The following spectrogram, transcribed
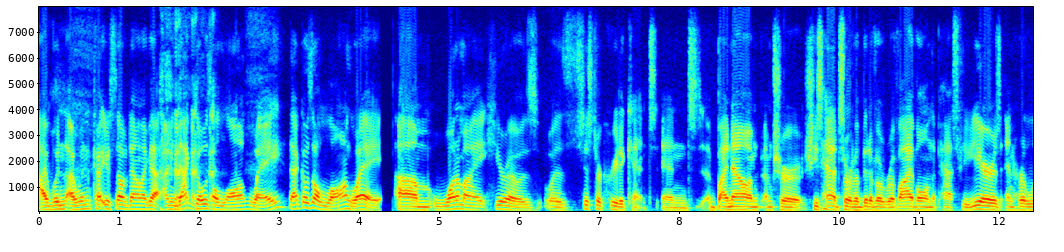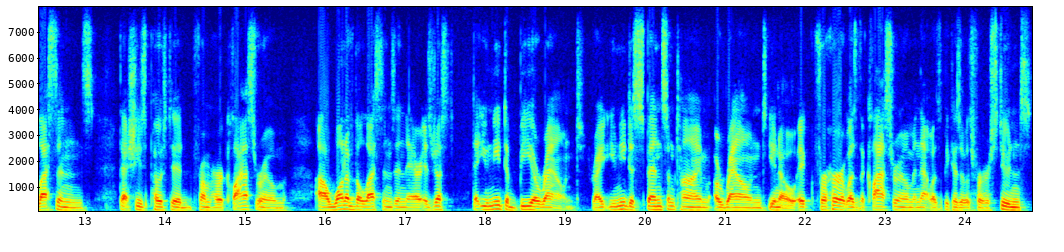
I wouldn't, I wouldn't cut yourself down like that. I mean, that goes a long way. That goes a long way. Um, one of my heroes was Sister Corita Kent, and by now I'm, I'm sure she's had sort of a bit of a revival in the past few years, and her lessons that she's posted from her classroom. Uh, one of the lessons in there is just that you need to be around, right? You need to spend some time around, you know, it, for her, it was the classroom, and that was because it was for her students.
